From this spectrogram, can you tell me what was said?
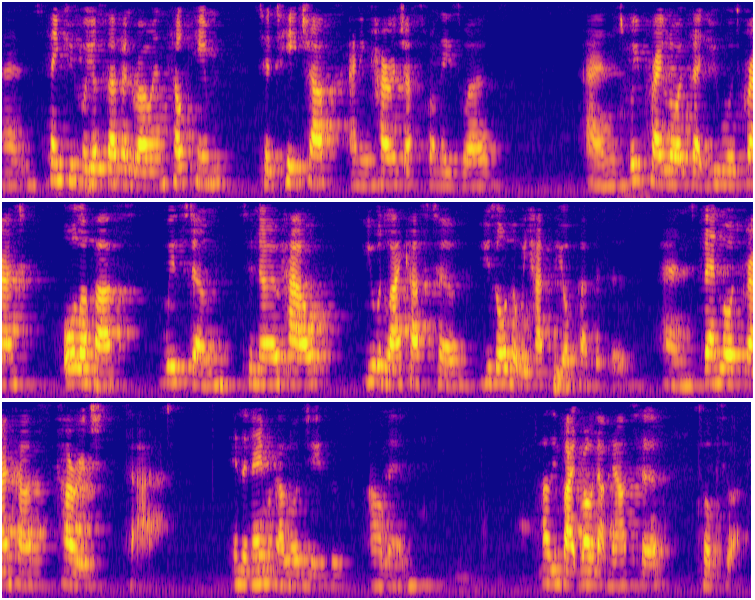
And thank you for your servant Rowan. Help him to teach us and encourage us from these words. And we pray, Lord, that you would grant all of us wisdom to know how you would like us to use all that we have for your purposes. And then, Lord, grant us courage to act. In the name of our Lord Jesus, Amen. I'll invite Rowan up now to talk to us.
